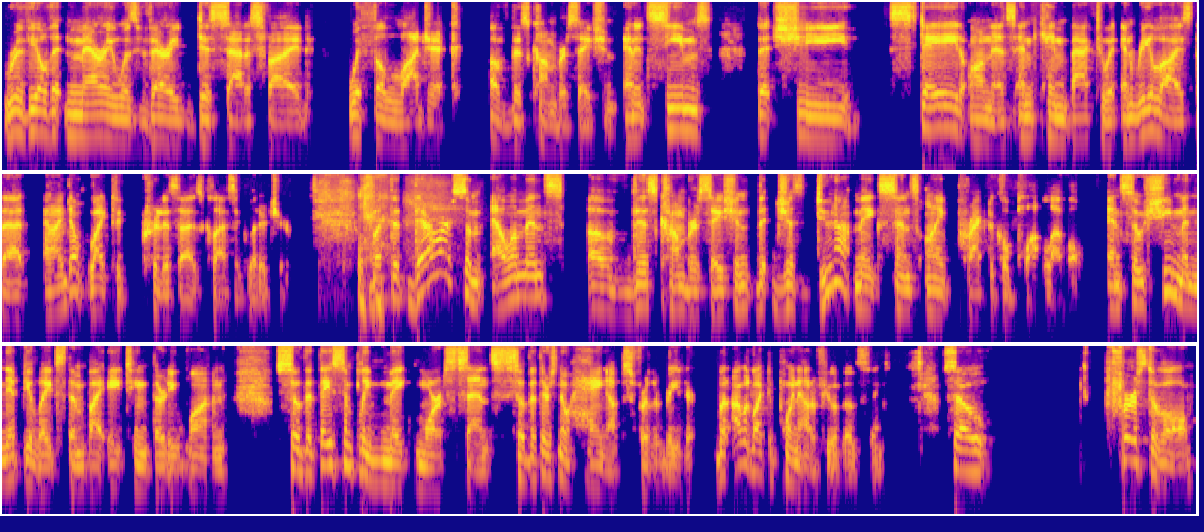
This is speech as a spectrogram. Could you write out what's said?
reveal that Mary was very dissatisfied with the logic of this conversation. And it seems that she stayed on this and came back to it and realized that, and I don't like to criticize classic literature, but that there are some elements of this conversation that just do not make sense on a practical plot level. And so she manipulates them by 1831 so that they simply make more sense, so that there's no hangups for the reader. But I would like to point out a few of those things. So, first of all,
